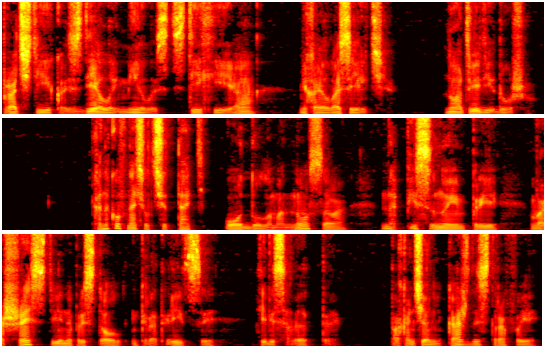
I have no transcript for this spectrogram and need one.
Прочти-ка, сделай милость, стихи, а, Михаил Васильевич? Ну, отведи душу. Ханаков начал читать оду Ломоносова, написанную им при вошествии на престол императрицы Елисаветы. По окончании каждой строфы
